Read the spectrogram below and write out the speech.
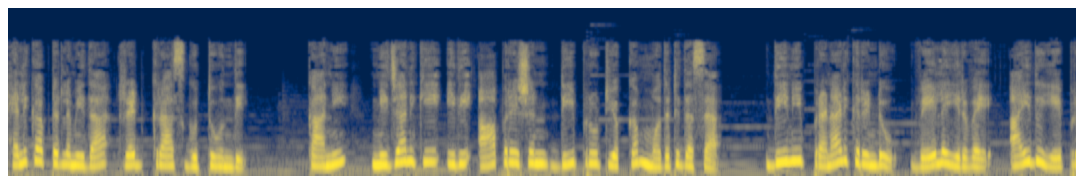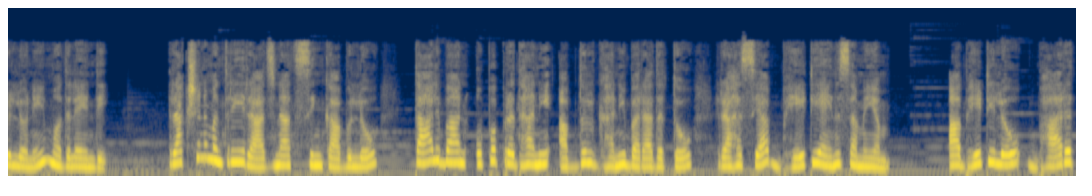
హెలికాప్టర్ల మీద రెడ్ క్రాస్ గుర్తు ఉంది. కాని నిజానికి ఇది ఆపరేషన్ డీప్ రూట్ యొక్క మొదటి దశ. దీని ప్రణాళిక రెండు వేల ఇరవై ఐదు ఏప్రిల్లోనే మొదలైంది. రక్షణ మంత్రి రాజ్నాథ్ సింగ్ కాబుల్లో తాలిబాన్ ఉప ప్రధాని అబ్దుల్ ఘనీ బరాదర్తో రహస్య భేటీ అయిన సమయం. ఆ భేటీలో భారత్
